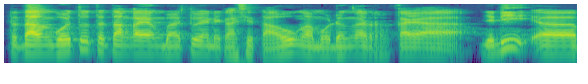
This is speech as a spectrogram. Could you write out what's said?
tetangga gue tuh tetangga yang batu yang dikasih tahu nggak mau denger kayak jadi eh,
